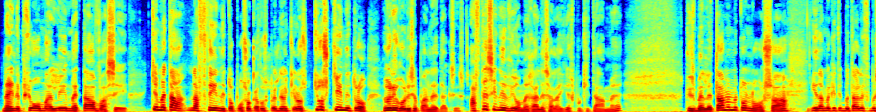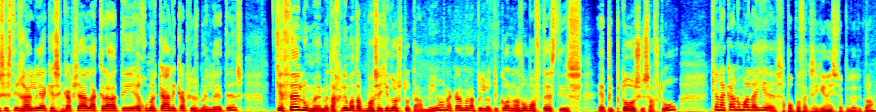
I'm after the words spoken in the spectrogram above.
να είναι πιο ομαλή η μετάβαση και μετά να φθήνει το ποσό καθώς παίρνει ο καιρός και ως κίνητρο γρήγορης επανένταξης. Αυτές είναι οι δύο μεγάλες αλλαγές που κοιτάμε. Τις μελετάμε με τον όσα, είδαμε και την μεταρρύθμιση στη Γαλλία και σε κάποια άλλα κράτη, έχουμε κάνει κάποιες μελέτες και θέλουμε με τα χρήματα που μας έχει δώσει το Ταμείο να κάνουμε ένα πιλωτικό, να δούμε αυτές τις επιπτώσεις αυτού και να κάνουμε αλλαγές. Από πού θα ξεκινήσει το πιλωτικό,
